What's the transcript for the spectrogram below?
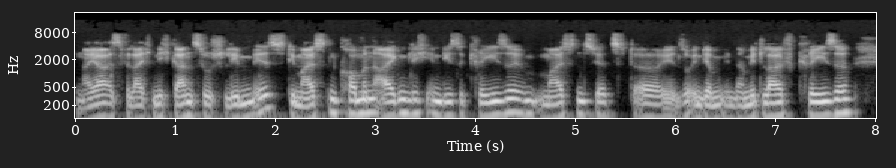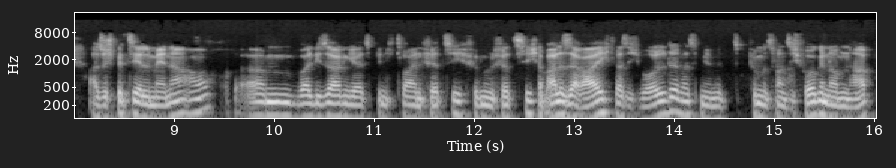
naja, es vielleicht nicht ganz so schlimm ist. Die meisten kommen eigentlich in diese Krise, meistens jetzt äh, so in der, in der Midlife-Krise, also speziell Männer auch, ähm, weil die sagen, ja, jetzt bin ich 42, 45, habe alles erreicht, was ich wollte, was ich mir mit 25 vorgenommen habe.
